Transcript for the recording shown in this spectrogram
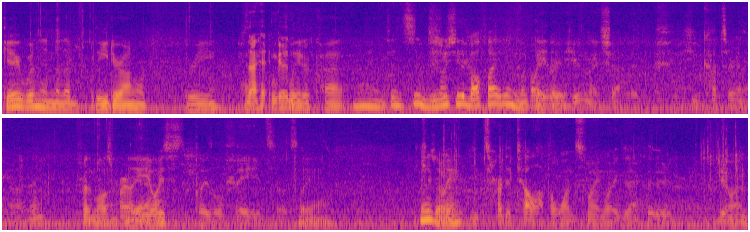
Gary Woodland, another bleeder on three. He's not hitting good? Bleeder cut. Mm, didn't did you see the ball flight? It didn't look Oh, that he had, a, great. he had a nice shot. He cuts everything, doesn't he? For the most Yeah, part, like, he always plays a little fade, so it's like Yeah. It was like, it's hard to tell off of one swing what exactly they're doing.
